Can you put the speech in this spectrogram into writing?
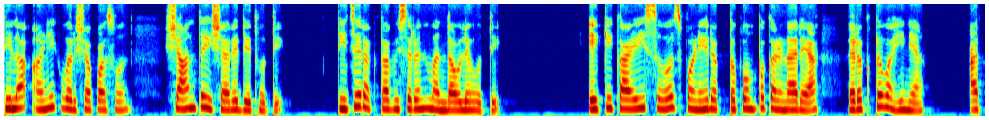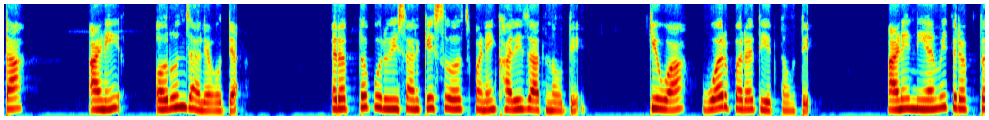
तिला अनेक वर्षापासून शांत इशारे देत होते. तिचे रक्ताभिसरण मंदावले होते. एकेकाळी सहजपणे रक्तपंप करणाऱ्या रक्तवाहिन्या आता आणि अरुण झाल्या होत्या. रक्त पूर्वीसारखे सहजपणे खाली जात नव्हते किंवा वर परत येत नव्हते आणि नियमित रक्त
